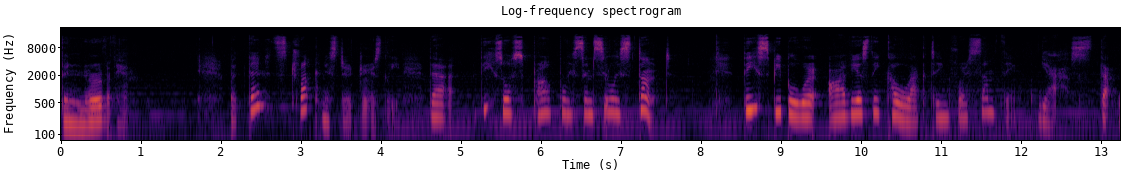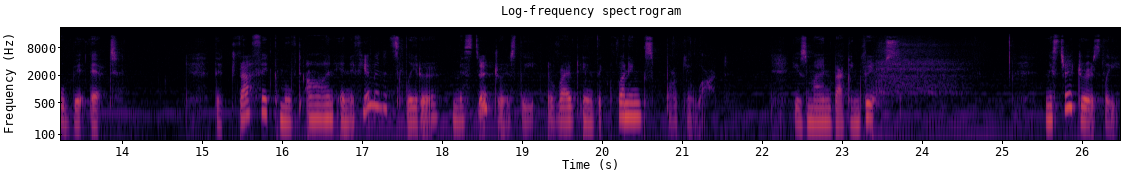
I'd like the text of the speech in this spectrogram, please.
The nerve of him! But then it struck Mr. Dursley that this was probably some silly stunt. These people were obviously collecting for something. Yes, that would be it. The traffic moved on, and a few minutes later, Mr. Dursley arrived in the Grunnings parking lot, his mind back on drills. Mr. Dursley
